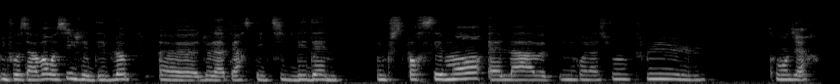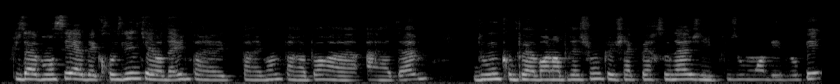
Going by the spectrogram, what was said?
il faut savoir aussi que je les développe euh, de la perspective d'Eden. Donc forcément, elle a une relation plus, comment dire, plus avancée avec Roselyne qu'elle en a une par, exemple par rapport à, Adam. Donc on peut avoir l'impression que chaque personnage est plus ou moins développé.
